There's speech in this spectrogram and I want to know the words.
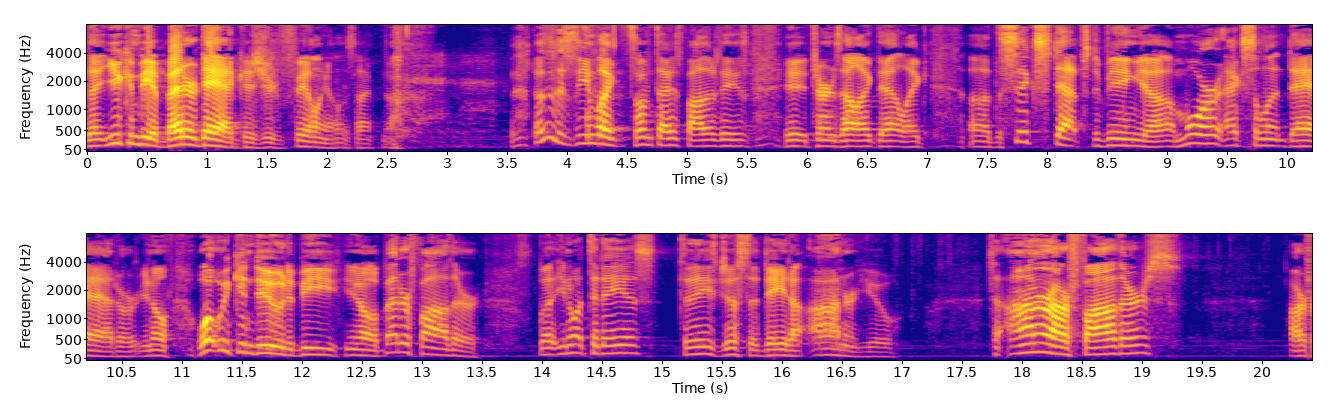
that you can be a better dad because you're failing all the time. No. Doesn't it seem like sometimes Father's Day it turns out like that? Like uh, the six steps to being a, a, more excellent dad, or you know what we can do to be you know a better father. But you know what today is? Today's just a day to honor you, to honor our fathers, our,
